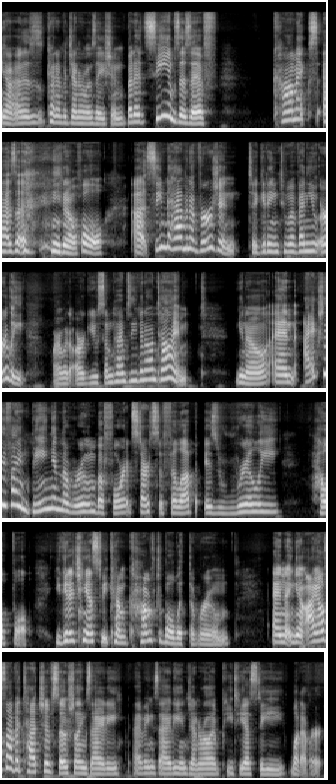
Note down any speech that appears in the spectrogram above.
you know this is kind of a generalization, but it seems as if comics as a you know whole uh, seem to have an aversion to getting to a venue early, or I would argue sometimes even on time. You know, and I actually find being in the room before it starts to fill up is really helpful. You get a chance to become comfortable with the room. And, you know, I also have a touch of social anxiety. I have anxiety in general, I have PTSD, whatever.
